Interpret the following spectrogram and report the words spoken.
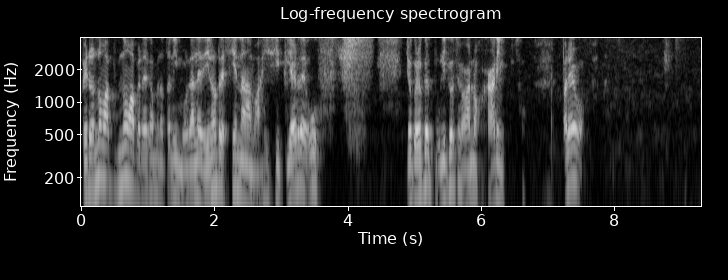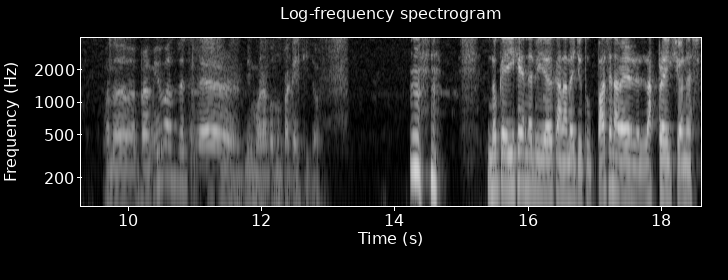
pero no va, no va a perder el campeonato de Limburgan, le dieron recién nada más, y si pierde, uff, yo creo que el público se va a enojar incluso. Palermo. Bueno, para mí va a detener Limburgan con un paquetito. Lo que dije en el video del canal de YouTube, pasen a ver las predicciones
